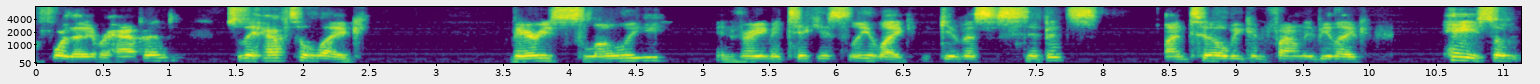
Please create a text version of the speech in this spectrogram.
before that ever happened. So they have to like very slowly and very meticulously like give us snippets until we can finally be like, hey, so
